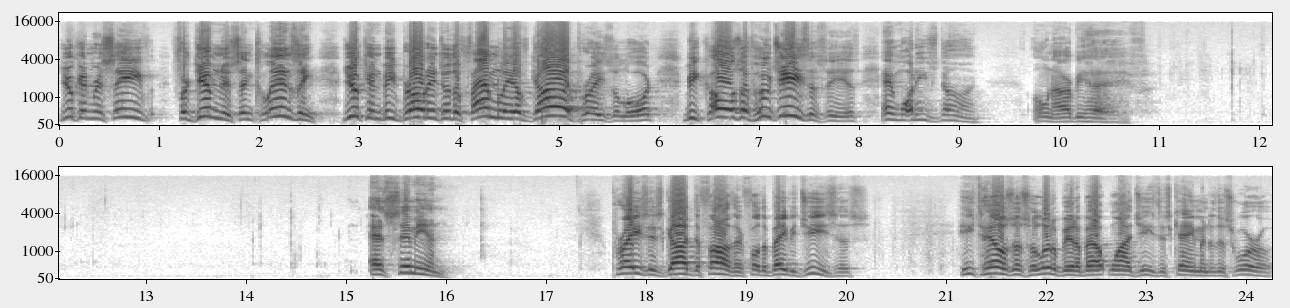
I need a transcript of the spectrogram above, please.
You can receive forgiveness and cleansing. You can be brought into the family of God, praise the Lord, because of who Jesus is and what He's done on our behalf. As Simeon praises God the Father for the baby Jesus, he tells us a little bit about why Jesus came into this world.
